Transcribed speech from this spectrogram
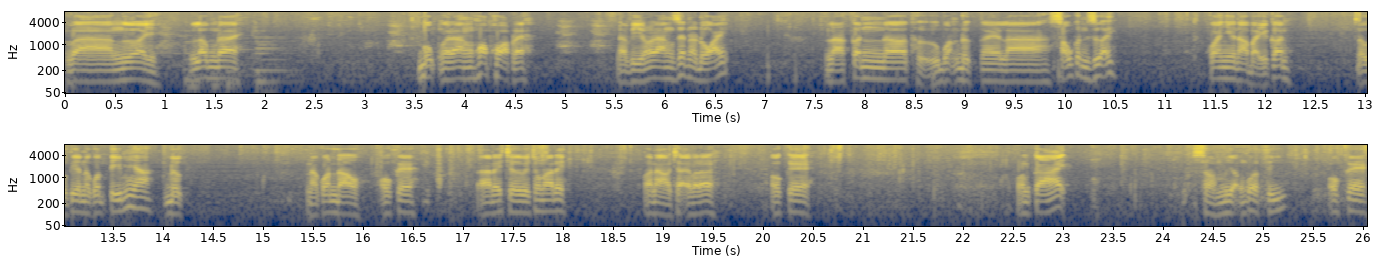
và người lông đây. Bụng nó đang hóp họp đây là vì nó đang rất là đói. Là cân uh, thử bọn đực này là 6 cân rưỡi coi như là 7 cân. Đầu tiên là con tím nhá đực là con đầu ok. Ra đây chơi về trong nó đi con nào chạy vào đây? Ok. Con cái. Sờ miệng của tí. Ok.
